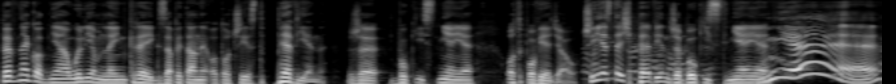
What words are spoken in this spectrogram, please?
Pewnego dnia William Lane Craig zapytany o to, czy jest pewien, że Bóg istnieje, odpowiedział: Czy jesteś pewien, że Bóg istnieje? Nie!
